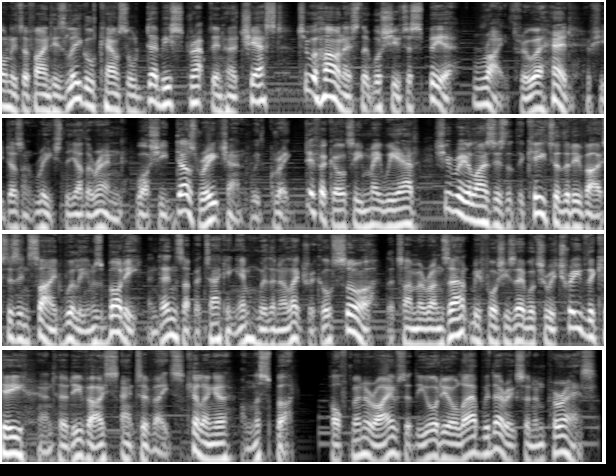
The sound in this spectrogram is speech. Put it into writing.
only to find his legal counsel Debbie strapped in her chest to a harness that will shoot a spear right through her head if she doesn't reach the other end. While she does reach, and with great difficulty, may we add, she realizes that the key to the device is inside William's body and ends up attacking him with an electrical saw. The timer runs out before she's able to retrieve the key and her device activates, killing her on the spot. Hoffman arrives at the audio lab with Erickson and Perez.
